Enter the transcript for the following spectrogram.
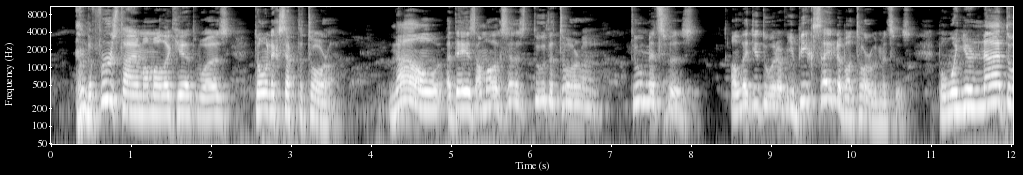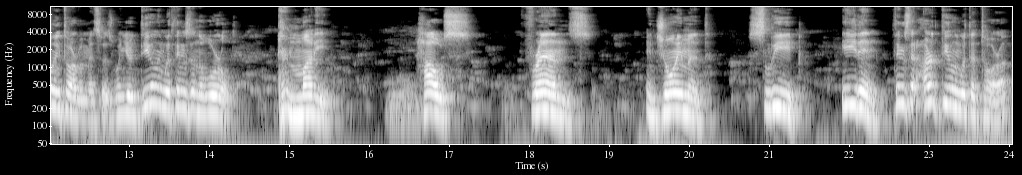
the first time Amalek hit was, don't accept the Torah. Now, a day Nowadays, Amalek says, do the Torah, do mitzvahs. I'll let you do whatever. You be excited about Torah mitzvahs. But when you're not doing Torah mitzvahs, when you're dealing with things in the world, money, house, friends, enjoyment, sleep, eating, things that aren't dealing with the Torah,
